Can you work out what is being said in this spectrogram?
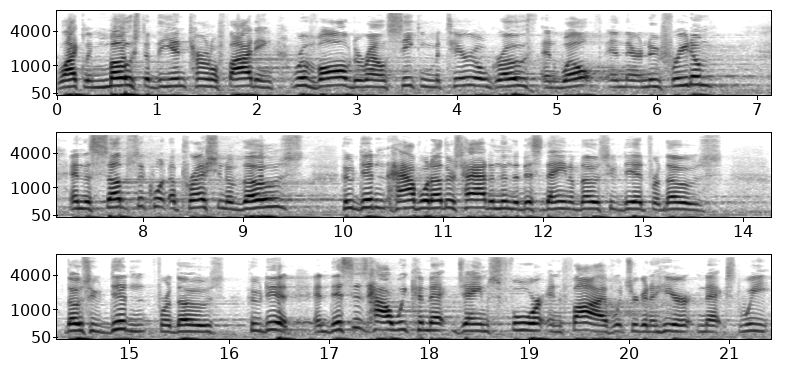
Likely most of the internal fighting revolved around seeking material growth and wealth in their new freedom and the subsequent oppression of those who didn't have what others had and then the disdain of those who did for those those who didn't for those who did. And this is how we connect James 4 and 5, which you're going to hear next week.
